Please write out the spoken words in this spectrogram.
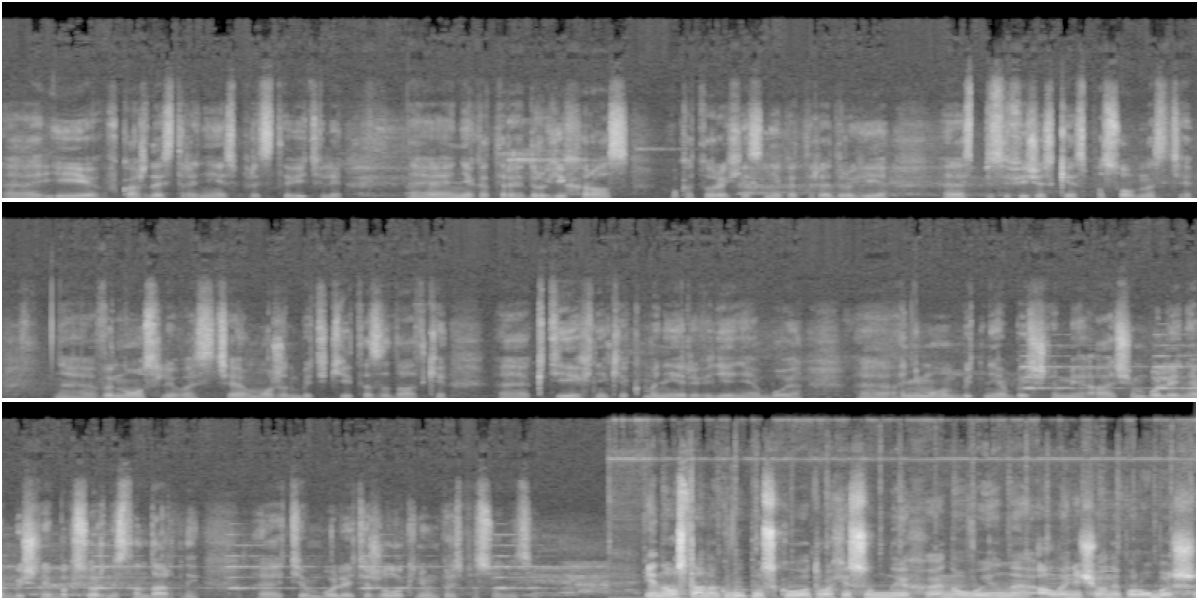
Э, И в каждой стране есть представители э, некоторых других рас, у которых есть некоторые другие э, специфические способности, э, выносливость, э, может быть какие-то задатки э, к технике, к манере ведения боя. Э, Они могут быть необычными, а чем более необычный боксер, нестандартный, э, тем более тяжело к нему нему приспособиться. І наостанок випуску трохи сумних новин, але нічого не поробиш.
